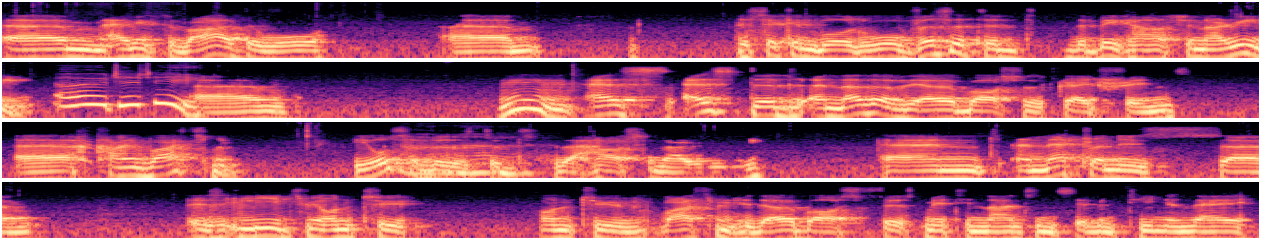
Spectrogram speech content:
um, having survived the war, um, the Second World War, visited the big house in Irene. Oh, did he? Um, hmm, as as did another of the Oubaas's great friends, uh, Chaim Weizmann. He also visited the house in Irene, and and that one is um, is it leads me on to onto Weizmann, who the Oubaas first met in 1917, and they.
